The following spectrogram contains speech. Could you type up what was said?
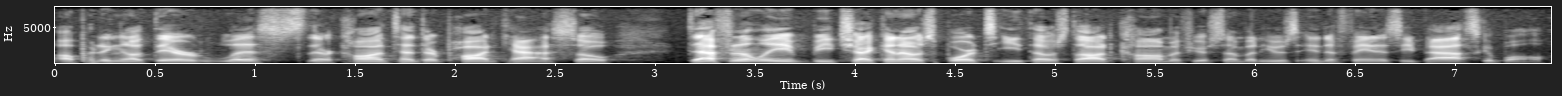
uh, putting out their lists, their content, their podcasts. So definitely be checking out sportsethos.com if you're somebody who's into fantasy basketball.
